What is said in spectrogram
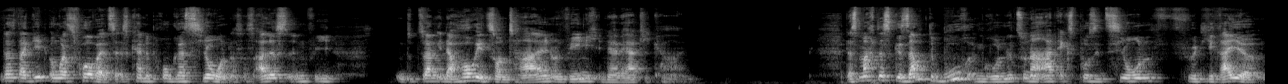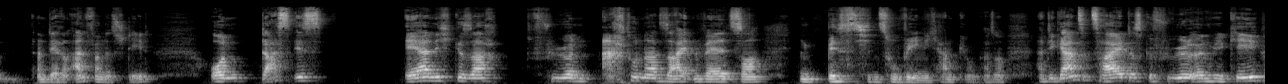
das, da geht irgendwas vorwärts, da ist keine Progression. Das ist alles irgendwie sozusagen in der horizontalen und wenig in der vertikalen. Das macht das gesamte Buch im Grunde zu einer Art Exposition für die Reihe, an deren Anfang es steht. Und das ist ehrlich gesagt für einen 800 Seiten Wälzer ein bisschen zu wenig Handlung. Also hat die ganze Zeit das Gefühl irgendwie, okay,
